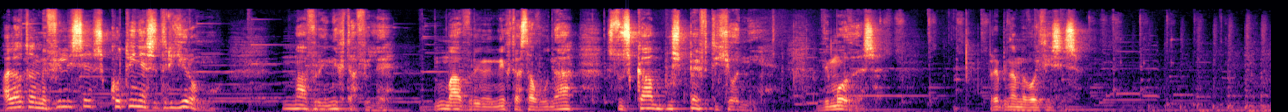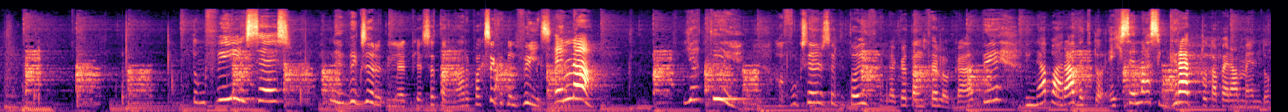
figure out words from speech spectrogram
Αλλά όταν με φίλησε, σκοτίνιασε τριγύρω μου. Μαύρη νύχτα, φίλε. Μαύρη νύχτα στα βουνά, στους κάμπους πέφτει χιόνι. Δημόδες. Πρέπει να με βοηθήσεις. Τον φίλησες; Ναι, δεν ξέρω τι με έπιασε, τον άρπαξα και τον φίλησα. Ενά! Γιατί, αφού ξέρεις ότι το ήθελα και όταν θέλω κάτι... Είναι απαράδεκτο. Έχεις ένα συγκράτητο ταπεραμέντο.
